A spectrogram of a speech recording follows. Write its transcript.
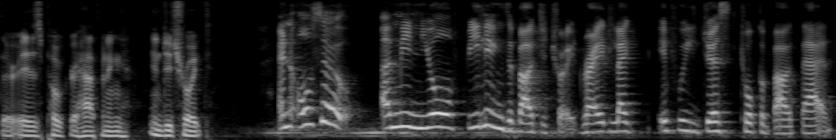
there is poker happening in Detroit. And also, I mean, your feelings about Detroit, right? Like, if we just talk about that,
